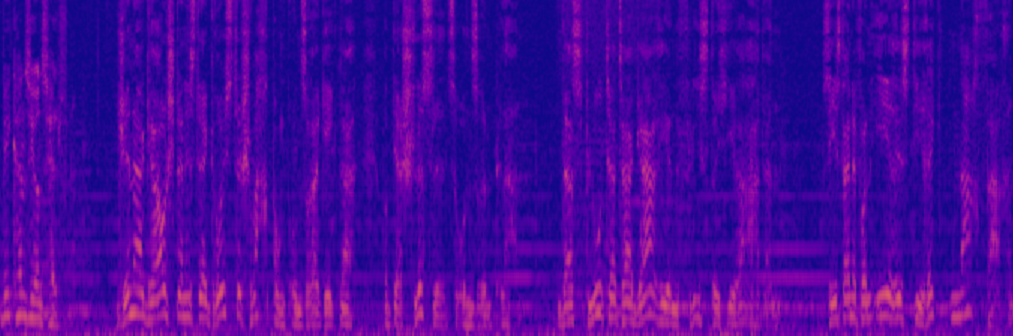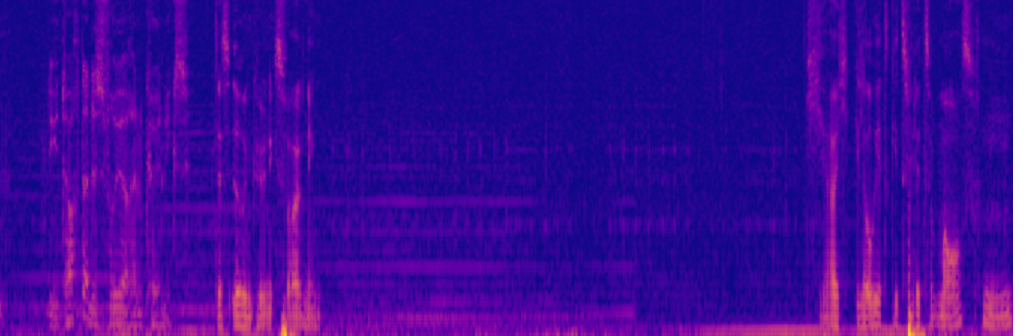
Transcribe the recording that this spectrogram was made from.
Wie kann sie uns helfen? Jenna Graustein ist der größte Schwachpunkt unserer Gegner und der Schlüssel zu unserem Plan. Das Blut der Targaryen fließt durch ihre Adern. Sie ist eine von Eris direkten Nachfahren. Die Tochter des früheren Königs. Des Irrenkönigs vor allen Dingen. Ja, ich glaube, jetzt geht's wieder zum Mars. Hm.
